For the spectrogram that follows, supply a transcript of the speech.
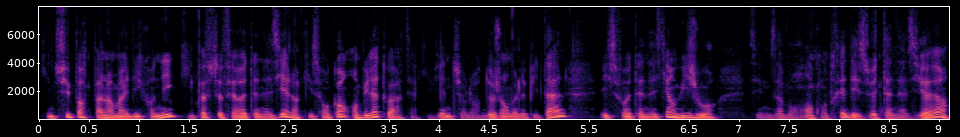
qui ne supportent pas leur maladie chronique, qui peuvent se faire euthanasier alors qu'ils sont encore ambulatoires, c'est-à-dire qu'ils viennent sur leurs deux jambes à l'hôpital et ils se font euthanasier en huit jours. Nous avons rencontré des euthanasieurs,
